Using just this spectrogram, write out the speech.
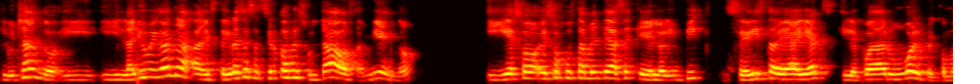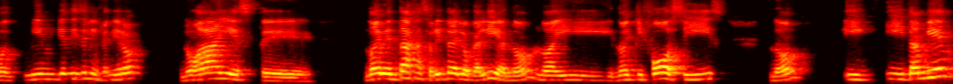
luchando. Y, y la Juve gana este, gracias a ciertos resultados también, ¿no? Y eso, eso justamente hace que el Olympique se vista de Ajax y le pueda dar un golpe. Como bien, dice el ingeniero, no hay, este, no hay ventajas ahorita de localía, ¿no? No hay, no hay tifosis, ¿no? Y, y, también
